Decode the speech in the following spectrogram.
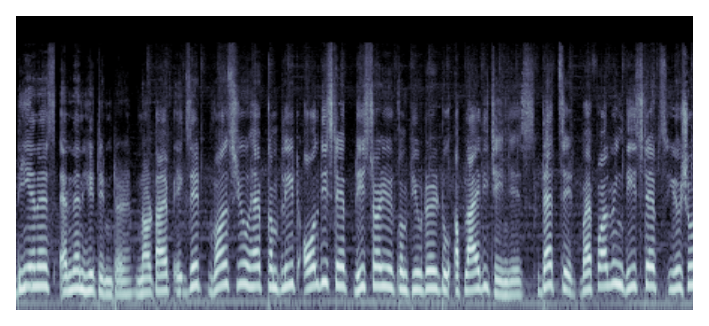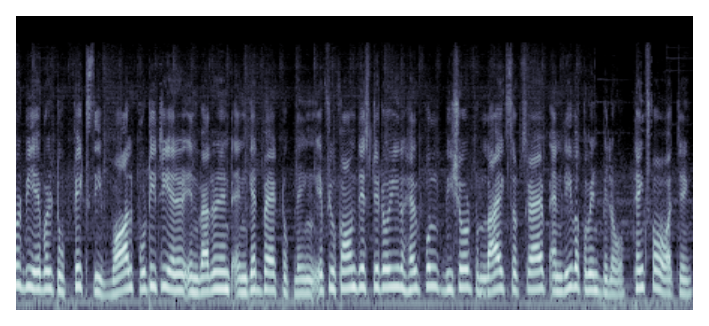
DNS and then hit enter. Now type exit. Once you have complete all these steps, restart your computer to apply the changes. That's it. By following these steps, you should be able to fix the VAL43 error in Valorant and get back to playing. If you found this tutorial helpful, be sure to like, subscribe and leave a comment below. Thanks for watching.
